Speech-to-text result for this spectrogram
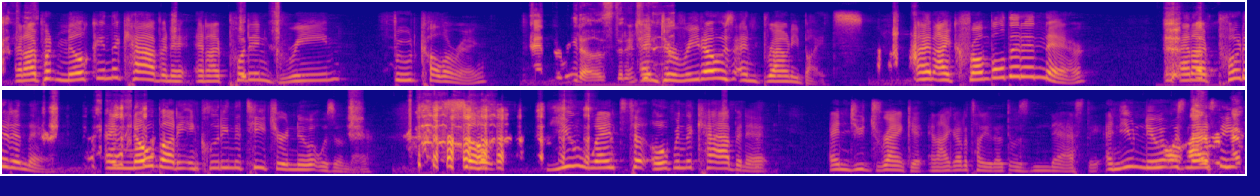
And I put milk in the cabinet and I put in green food coloring And Doritos, didn't you? and Doritos and brownie bites. And I crumbled it in there and I put it in there. And nobody, including the teacher, knew it was in there. So you went to open the cabinet and you drank it. And I got to tell you, that it was nasty. And you knew it was Oh, I nasty. remember,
